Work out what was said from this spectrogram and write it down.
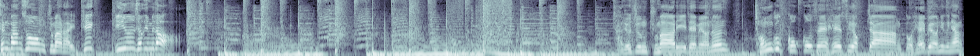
생방송 주말 하이킥 이윤석입니다. 자, 요즘 주말이 되면은 전국 곳곳의 해수욕장 또 해변이 그냥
